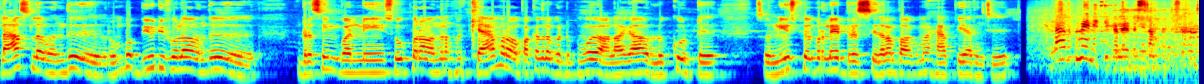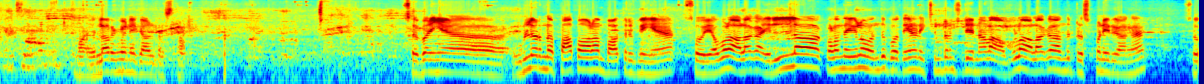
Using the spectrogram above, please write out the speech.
கிளாஸில் வந்து ரொம்ப பியூட்டிஃபுல்லாக வந்து ட்ரெஸ்ஸிங் பண்ணி சூப்பராக வந்து நம்ம கேமராவை பக்கத்தில் கொண்டு போகும்போது அழகாக ஒரு லுக் விட்டு ஸோ நியூஸ் பேப்பர்லேயே ட்ரெஸ் இதெல்லாம் பார்க்கும்போது ஹாப்பியாக இருந்துச்சு. எல்லாருக்குமே இன்னைக்கு கலர் ட்ரெஸ் தான். ஆமாம் எல்லாருக்குமே இன்னைக்கு கால் ட்ரெஸ் தான். ஸோ இப்போ நீங்கள் உள்ளே இருந்த பாப்பாவெல்லாம் பார்த்துருப்பீங்க. ஸோ எவ்வளோ அழகாக எல்லா குழந்தைகளும் வந்து பார்த்தீங்கன்னா இன்னைக்கு சில்ட்ரன்ஸ் டேனால அவ்வளோ அழகாக வந்து ட்ரெஸ் பண்ணியிருக்காங்க ஸோ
